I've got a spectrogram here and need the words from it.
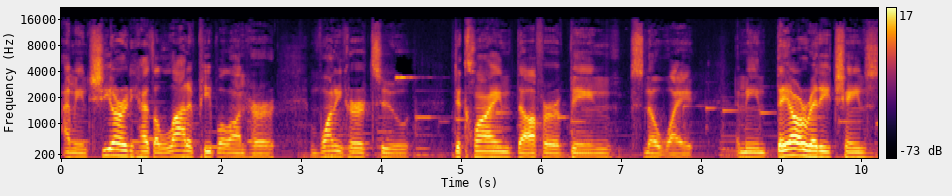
I mean, she already has a lot of people on her wanting her to decline the offer of being Snow White. I mean, they already changed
